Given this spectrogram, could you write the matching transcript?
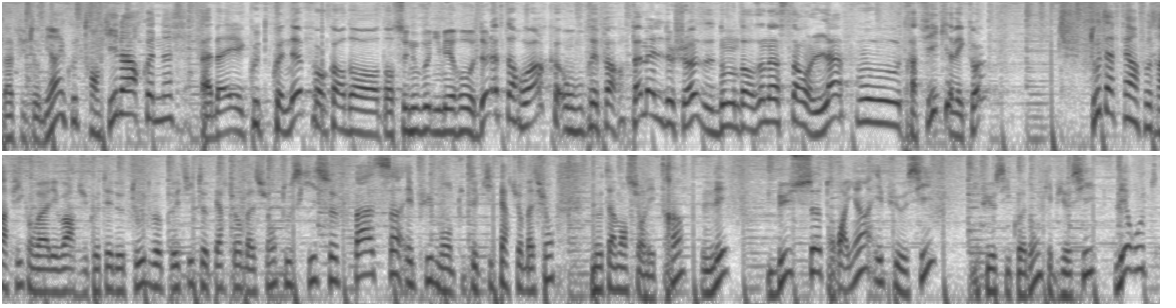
Bah plutôt bien, écoute, tranquille, alors quoi de neuf? Ah bah écoute, quoi de neuf encore dans, dans ce nouveau numéro de l'Afterwork? On vous prépare pas mal de choses, dont dans un instant l'info trafic avec toi. Tout à fait infotrafic, on va aller voir du côté de toutes vos petites perturbations, tout ce qui se passe, et puis bon, toutes les petites perturbations, notamment sur les trains, les bus troyens, et puis aussi, et puis aussi quoi donc, et puis aussi les routes.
